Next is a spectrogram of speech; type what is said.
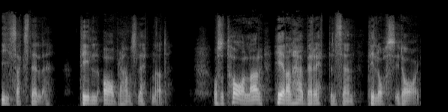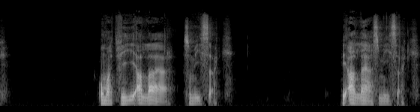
Isaks ställe, till Abrahams lättnad. Och så talar hela den här berättelsen till oss idag. Om att vi alla är som Isak. Vi alla är som Isak.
